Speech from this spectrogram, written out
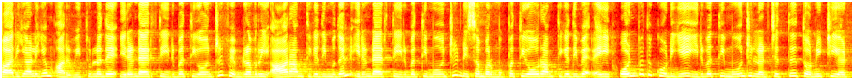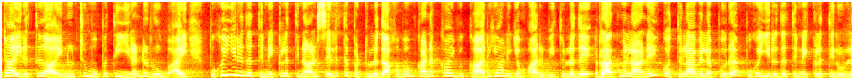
காரியாலயம் அறிவித்துள்ளது. இரண்டாயிரத்தி இருபத்தி ஒன்று பிப்ரவரி ஆறாம் தேதி முதல் இரண்டாயிரத்தி இருபத்தி மூன்று டிசம்பர் முப்பத்தி ஓராம் தேதி வரை ஒன்பது கோடியே இருபத்தி மூன்று லட்சத்து தொன்னூற்றி எட்டாயிரத்து ஐநூற்று முப்பத்தி இரண்டு ரூபாய் புகையிரத திணைக்களத்தினால் செலுத்தப்பட்டுள்ளதாகவும் எனவும் கணக்காய்வு காரியாலயம் அறிவித்துள்ளது. ரத்மலானை கொத்தலாவலப்புற புகையிரத திணைக்களத்தில் உள்ள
